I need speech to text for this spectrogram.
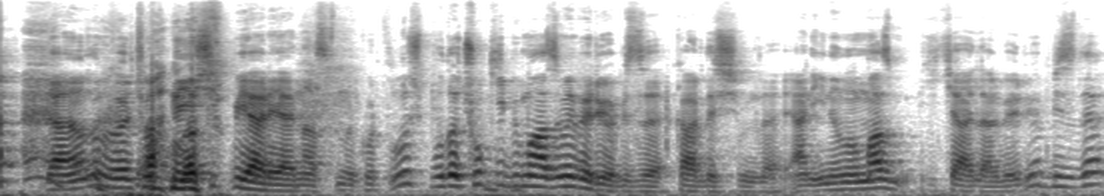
yani anladın mı? Böyle çok Anladım. değişik bir yer yani aslında Kurtuluş. Bu da çok iyi bir malzeme veriyor bize kardeşimle. Yani inanılmaz hikayeler veriyor. Biz de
